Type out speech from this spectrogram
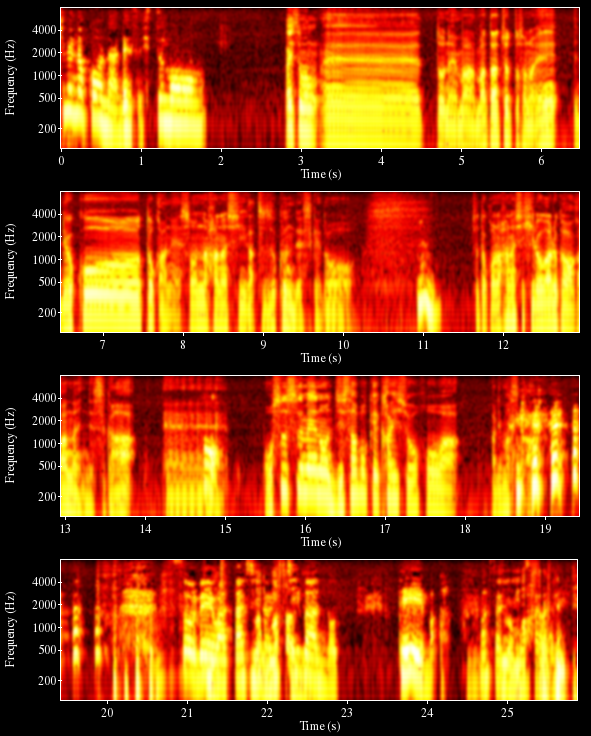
締めのコーナーです。質問。はい、質問。えーっとね、まあ、またちょっとその、え、旅行とかね、そんな話が続くんですけど、うん。ちょっとこの話広がるかわかんないんですが、えーおすすめの時差ボケ解消法はありますか？それ、今私の一番のテーマ。まさに今ミまさに聞き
